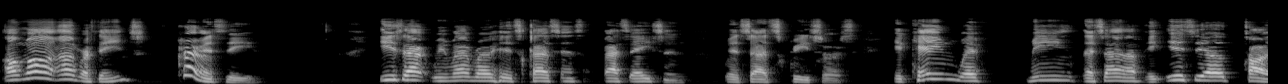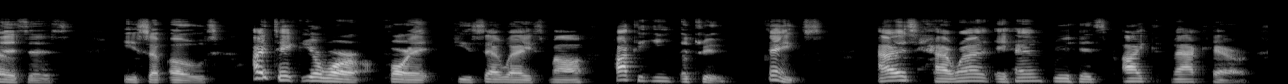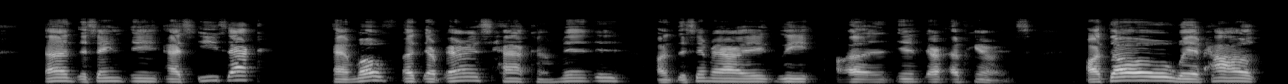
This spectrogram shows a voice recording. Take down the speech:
among other things, currency. Yzak remembered his cousin's fascination with such creatures. It came with being the son of Aesio Tauletus, he supposed. I take your word for it, he said with a smile, pocketing the truth. Thanks. Alice had run a hand through his pike back hair, done the same thing as Yzak, and both of their parents had commented on the similarity uh, in their appearance. Although with how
